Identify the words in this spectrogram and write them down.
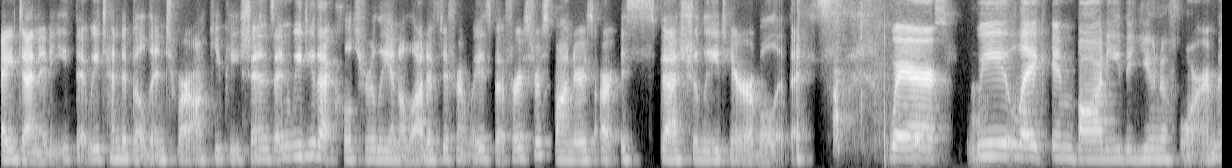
identity that we tend to build into our occupations. And we do that culturally in a lot of different ways. But first responders are especially terrible at this, where yes we like embody the uniform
